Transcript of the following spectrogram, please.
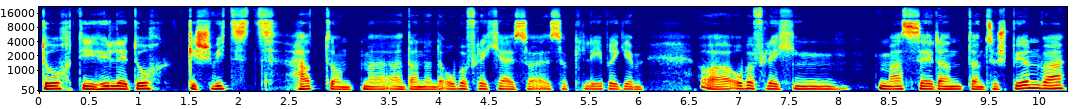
durch die Hülle durchgeschwitzt hat und man dann an der Oberfläche also, also klebrige äh, Oberflächen Masse dann, dann zu spüren war,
